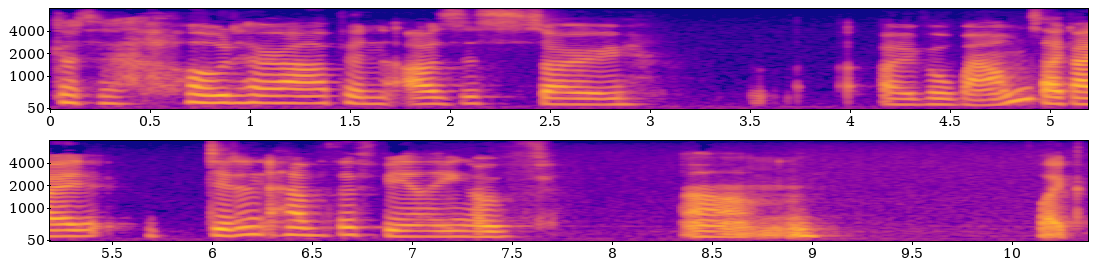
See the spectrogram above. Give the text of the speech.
got to hold her up, and I was just so overwhelmed. Like I didn't have the feeling of, um, like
